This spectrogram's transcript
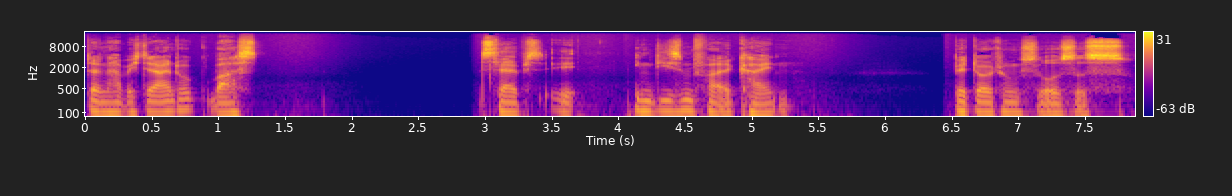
Dann habe ich den Eindruck, war es selbst in diesem Fall kein bedeutungsloses,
